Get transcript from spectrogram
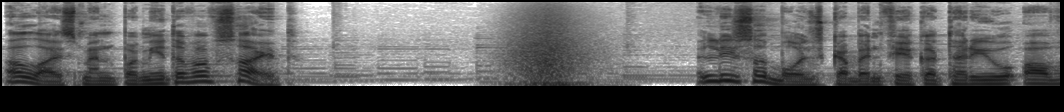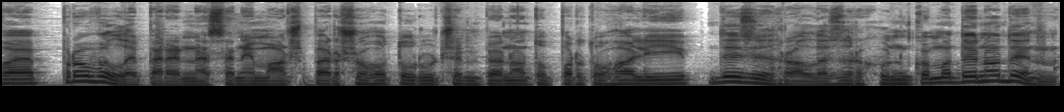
а Лайсмен помітив офсайд. Лісабонська Бенфіка та Ріу Аве провели перенесений матч першого туру чемпіонату Португалії, де зіграли з рахунком 1-1.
